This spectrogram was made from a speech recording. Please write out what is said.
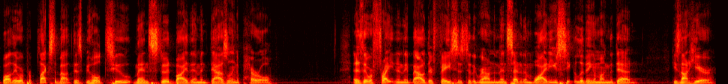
While they were perplexed about this, behold, two men stood by them in dazzling apparel. And as they were frightened and they bowed their faces to the ground, the men said to them, Why do you seek the living among the dead? He's not here,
